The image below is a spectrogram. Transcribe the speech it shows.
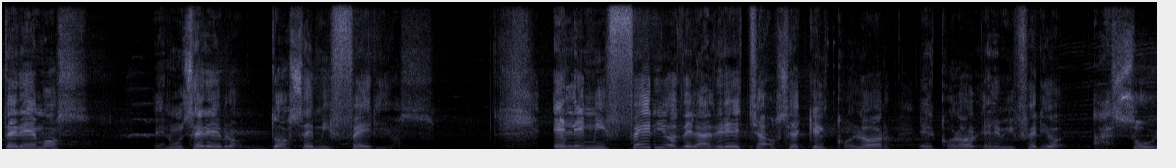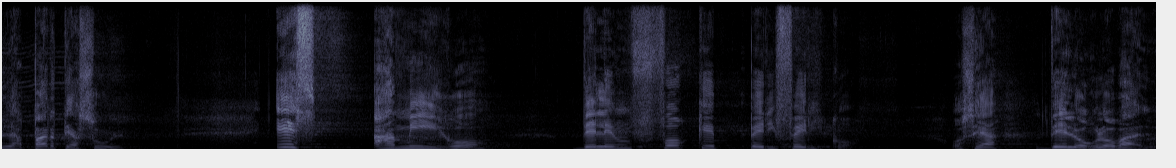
tenemos en un cerebro dos hemisferios. El hemisferio de la derecha, o sea que el color, el color, el hemisferio azul, la parte azul, es amigo del enfoque periférico, o sea, de lo global.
